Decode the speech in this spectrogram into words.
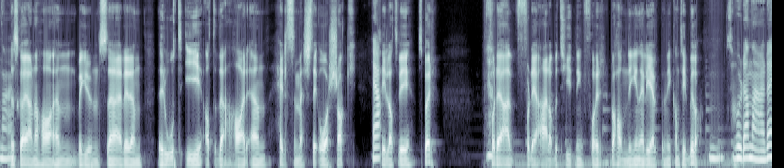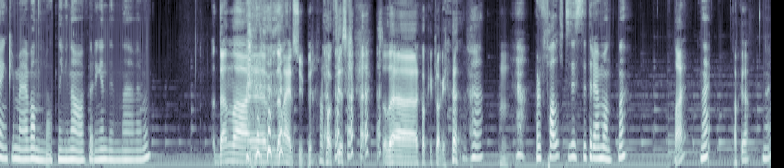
Nei. Det skal gjerne ha en begrunnelse eller en rot i at det har en helsemessig årsak Ja. til at vi spør. For det, er, for det er av betydning for behandlingen eller hjelpen vi kan tilby. da. Mm. Så hvordan er det egentlig med vannlatningen og avføringen din, eh, Vemund? Den er, den er helt super, faktisk. Så det jeg kan ikke klage. Mm. Har du falt de siste tre månedene? Nei. Nei. Har ikke det. Nei.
